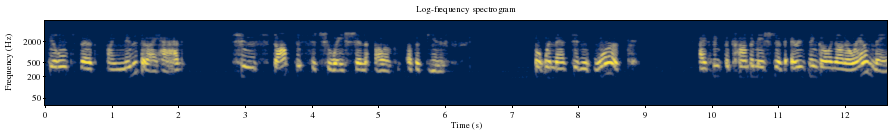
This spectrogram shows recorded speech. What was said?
skills that I knew that I had to stop the situation of, of abuse. But when that didn't work, I think the combination of everything going on around me,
